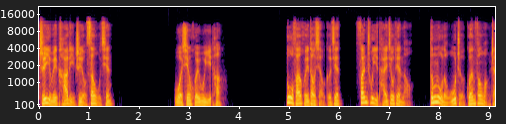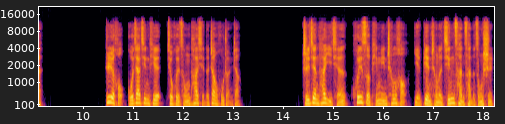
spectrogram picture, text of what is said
只以为卡里只有三五千。我先回屋一趟。陆凡回到小隔间，翻出一台旧电脑，登录了武者官方网站。日后国家津贴就会从他写的账户转账。只见他以前灰色平民称号也变成了金灿灿的宗师。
